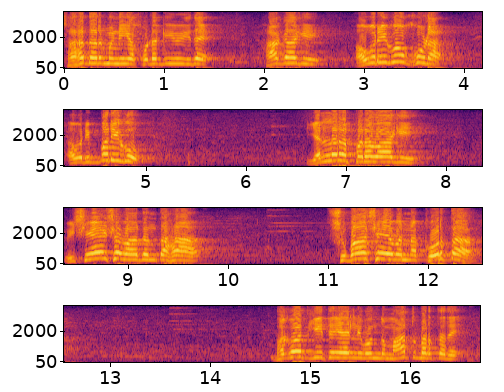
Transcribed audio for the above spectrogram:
ಸಹಧರ್ಮಿಣಿಯ ಕೊಡುಗೆಯೂ ಇದೆ. ಹಾಗಾಗಿ ಅವರಿಗೂ ಕೂಡ, ಅವರಿಬ್ಬರಿಗೂ ಎಲ್ಲರ ಪರವಾಗಿ ವಿಶೇಷವಾದಂತಹ ಶುಭಾಶಯವನ್ನು ಕೋರ್ತಾ ಭಗವದ್ಗೀತೆಯಲ್ಲಿ ಒಂದು ಮಾತು ಬರ್ತದೆ.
